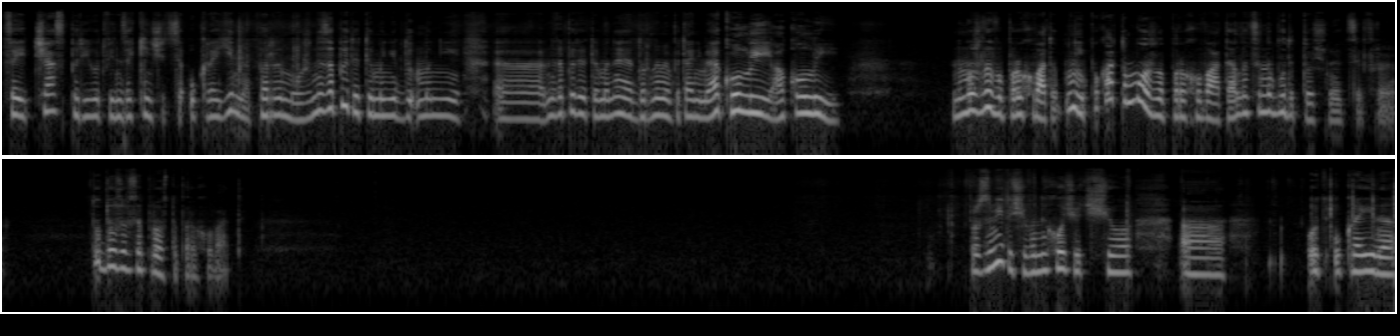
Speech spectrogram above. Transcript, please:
Цей час, період, він закінчиться. Україна переможе. Не запитуйте мені, мені е, не запитуйте мене дурними питаннями, а коли, а коли? Неможливо порахувати. Ні, по картам можна порахувати, але це не буде точною цифрою. Тут дуже все просто порахувати. Розумієте, що вони хочуть, що а, от Україна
